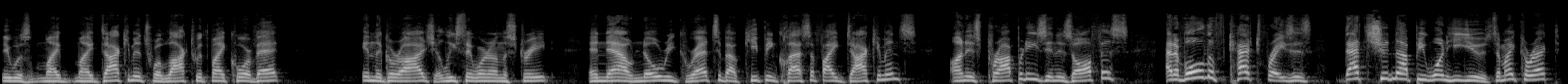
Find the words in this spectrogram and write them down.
It was my, my documents were locked with my Corvette in the garage, at least they weren't on the street and now no regrets about keeping classified documents on his properties in his office. Out of all the catchphrases, that should not be one he used. Am I correct?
